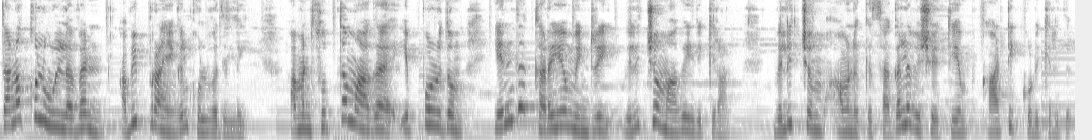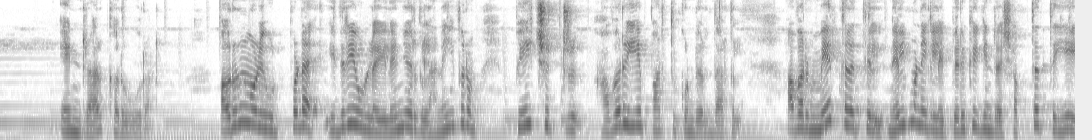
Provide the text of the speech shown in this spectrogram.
தனக்குள் உள்ளவன் அபிப்பிராயங்கள் கொள்வதில்லை. அவன் சுத்தமாக எப்பொழுதும் எந்த கரையுமின்றி வெளிச்சமாக இருக்கிறான். வெளிச்சம் அவனுக்கு சகல விஷயத்தையும் காட்டிக் கொடுக்கிறது என்றார் கருவூரார். அருண்மொழி உட்பட எதிரே உள்ள இளைஞர்கள் அனைவரும் பேச்சுற்று அவரையே பார்த்து கொண்டிருந்தார்கள். அவர் மேற்தளத்தில் நெல்மணிகளை பெருக்குகின்ற சப்தத்தையே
